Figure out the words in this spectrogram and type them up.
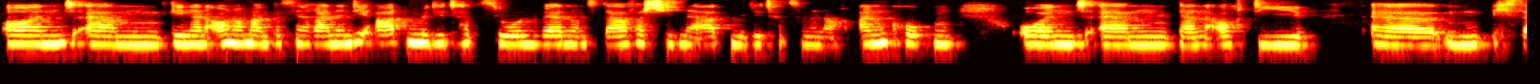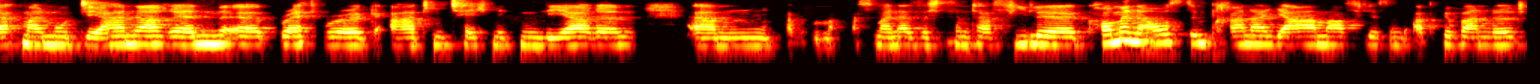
und ähm, gehen dann auch noch mal ein bisschen rein in die Atemmeditation, werden uns da verschiedene Atemeditationen auch angucken und ähm, dann auch die äh, ich sag mal, moderneren äh, Breathwork-Atemtechniken lehren. Ähm, aus meiner Sicht sind da viele, kommen aus dem Pranayama, viele sind abgewandelt,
